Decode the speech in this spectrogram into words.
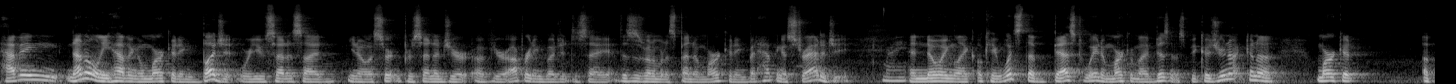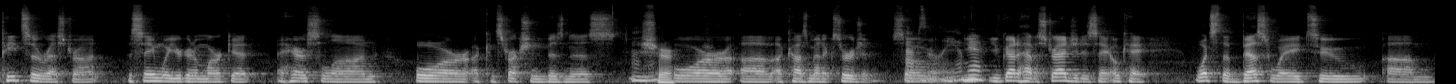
having not only having a marketing budget where you set aside, you know, a certain percentage your, of your operating budget to say this is what I'm going to spend on marketing, but having a strategy Right. and knowing like, okay, what's the best way to market my business? Because you're not going to market a pizza restaurant the same way you're going to market a hair salon or a construction business Sure. or uh, a cosmetic surgeon. So Absolutely, yeah. you, Yeah. you've got to have a strategy to say, okay, what's the best way to um,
